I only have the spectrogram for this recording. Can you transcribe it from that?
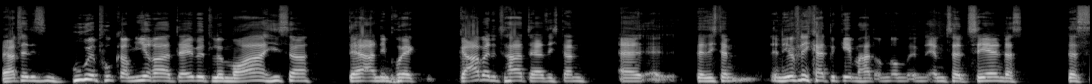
Da hat ja diesen Google Programmierer David Lemore hieß er, der an dem Projekt gearbeitet hat, der sich dann, äh, der sich dann in die Öffentlichkeit begeben hat, um, um ihm zu erzählen, dass, dass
